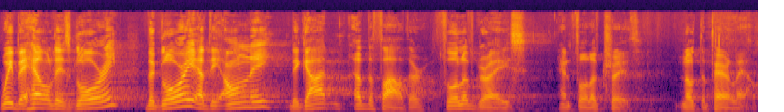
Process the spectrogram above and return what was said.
We beheld his glory, the glory of the only begotten of the Father, full of grace and full of truth. Note the parallel.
